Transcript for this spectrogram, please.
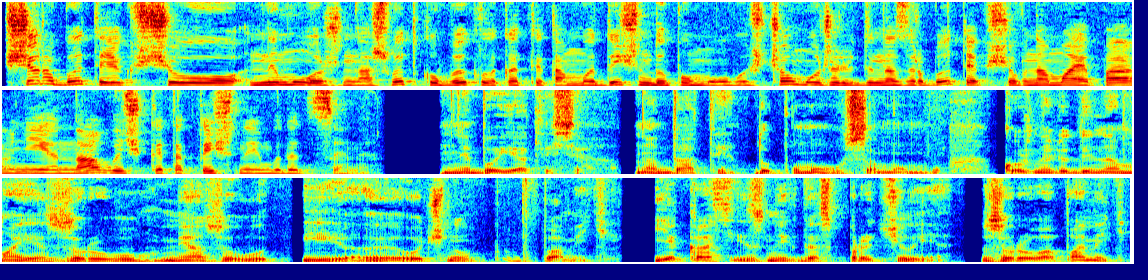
Що робити, якщо не можна швидко викликати там медичну допомогу? Що може людина зробити, якщо вона має певні навички тактичної медицини? Не боятися надати допомогу самому. Кожна людина має зорову, м'язову і е, очну пам'ять. Якась із них да спрацює. Зорова пам'ять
